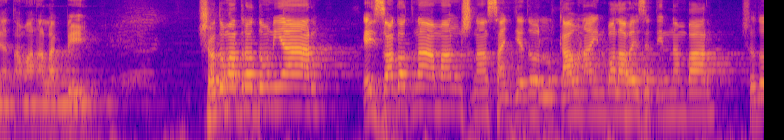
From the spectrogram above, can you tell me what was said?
নেতা মানা লাগবে। শুধুমাত্র দুনিয়ার এই জগৎ না, মানুষ না সাজ্জেদুল কাউনাইন বলা হয়েছে তিন নাম্বার। শুধু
